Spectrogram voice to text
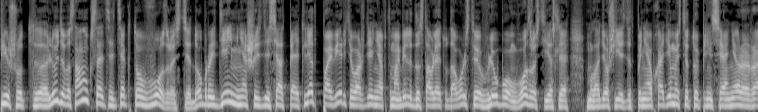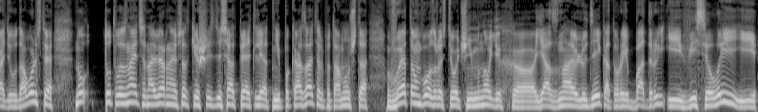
пишут э, люди, в основном, кстати, те, кто в возрасте. Добрый день, мне 65 лет. Поверьте, вождение автомобиля доставляет удовольствие в любом возрасте. Если молодежь ездит по необходимости, то пенсионеры ради удовольствия. Ну, Тут, вы знаете, наверное, все-таки 65 лет не показатель, потому что в этом возрасте очень многих, э, я знаю, людей, которые бодры и веселы, и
